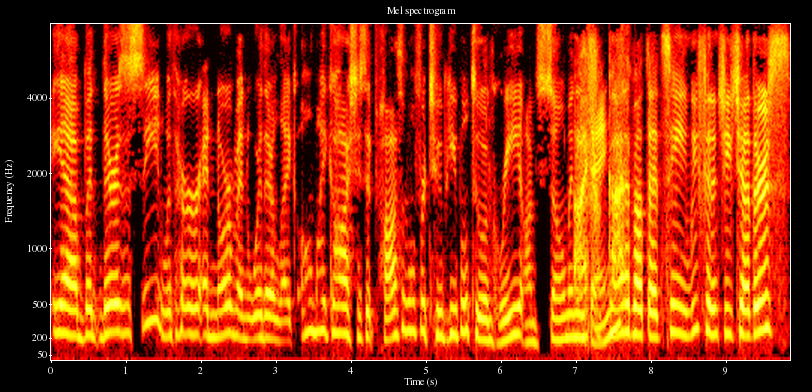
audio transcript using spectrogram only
Yeah, but there is a scene with her and Norman where they're like, "Oh my gosh, is it possible for two people to agree on so many I things?" forgot about that scene. We finish each other's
